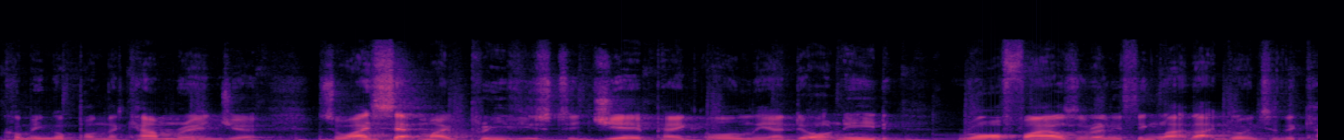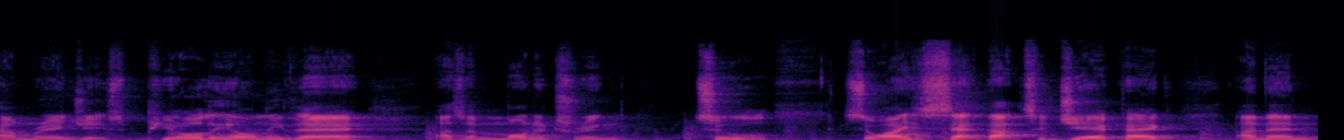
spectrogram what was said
coming up on the Camranger. So I set my previews to JPEG only. I don't need RAW files or anything like that going to the Camranger. It's purely only there as a monitoring tool. So I set that to JPEG and then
